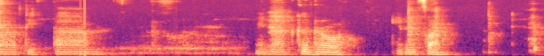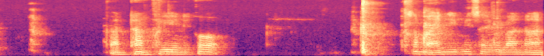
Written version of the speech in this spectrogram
มาติดตาม ไม่นานเกินรอที่ได้ฟัง การทำเพลงนี่ก็ สมัยนี้ไม่ใช้เวลานาน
